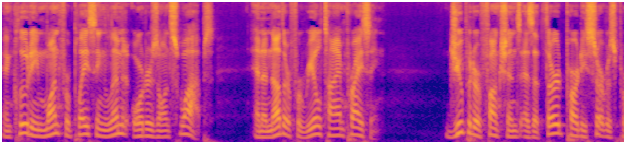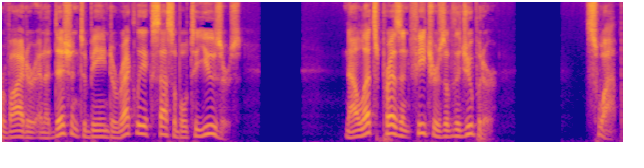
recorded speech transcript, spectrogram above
including one for placing limit orders on swaps and another for real time pricing. Jupiter functions as a third party service provider in addition to being directly accessible to users. Now let's present features of the Jupiter. Swap.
